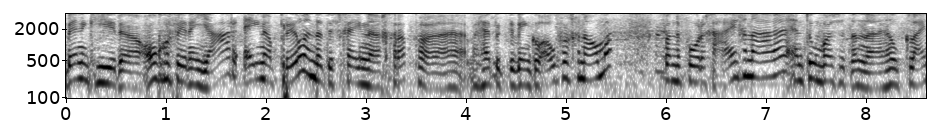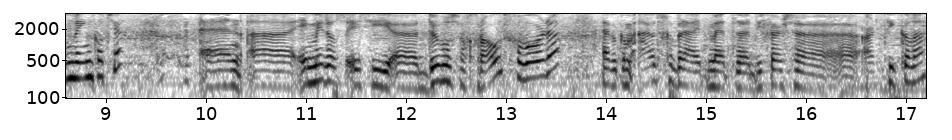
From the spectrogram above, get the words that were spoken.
ben ik hier eh, ongeveer een jaar, 1 april, en dat is geen grap, heb ik de winkel overgenomen van de vorige eigenaren. En toen was het een heel klein winkeltje. En inmiddels is hij dubbel zo groot geworden. Heb ik hem uitgebreid met diverse artikelen.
